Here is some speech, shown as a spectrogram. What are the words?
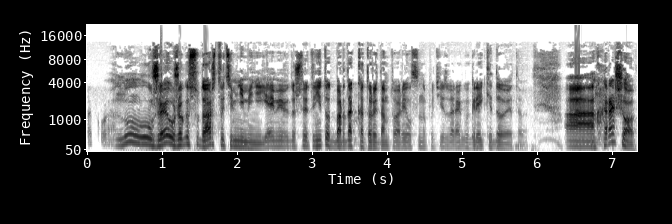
такое. Ну, уже, уже государство, тем не менее. Я имею в виду, что это не тот бардак, который там творился на пути из варяг в греки до этого. А, хорошо.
